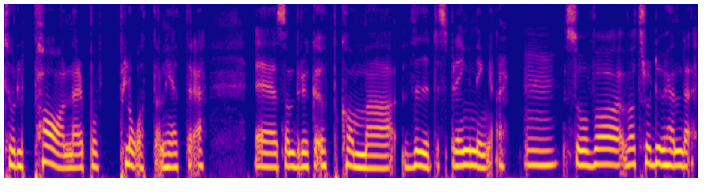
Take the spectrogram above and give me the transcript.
tulpaner på plåten heter det. Eh, som brukar uppkomma vid sprängningar. Mm. Så vad, vad tror du hände?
